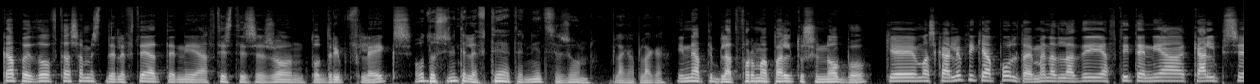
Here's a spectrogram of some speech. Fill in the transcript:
Κάπου εδώ φτάσαμε στην τελευταία ταινία αυτής της σεζόν, το Drip Flakes. Όντως είναι η τελευταία ταινία της σεζόν. Πλάκα, πλάκα. Είναι από την πλατφόρμα πάλι του Sinobo και μας καλύπτει και απόλυτα. Εμένα δηλαδή αυτή η ταινία κάλυψε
